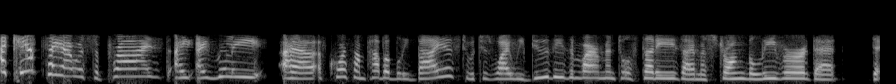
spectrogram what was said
I can't say I was surprised. I, I really, uh, of course, I'm probably biased, which is why we do these environmental studies. I'm a strong believer that the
